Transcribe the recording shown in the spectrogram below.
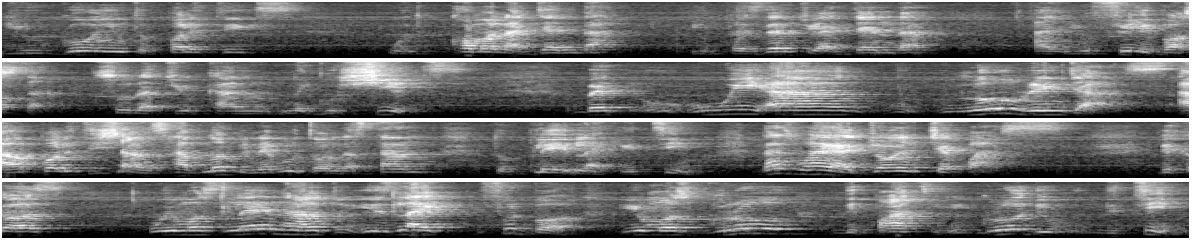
You go into politics with common agenda, you present your agenda, and you filibuster so that you can negotiate. But we are lone rangers. Our politicians have not been able to understand to play like a team. That's why I joined Chekwas because we must learn how to, it's like football. You must grow the party, grow the, the team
